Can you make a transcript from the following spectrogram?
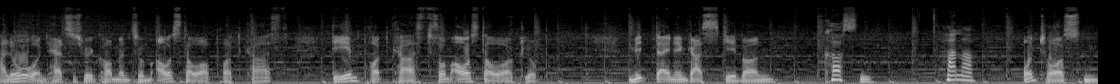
Hallo und herzlich willkommen zum Ausdauer-Podcast, dem Podcast vom Ausdauerclub. Mit deinen Gastgebern Carsten, Hanna und Thorsten.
